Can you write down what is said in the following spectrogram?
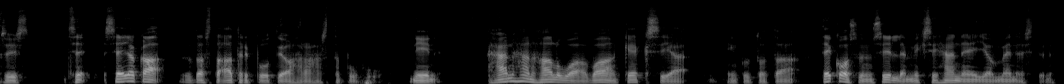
Siis se, se joka tuosta attribuutioharhasta puhuu, niin hän haluaa vaan keksiä niin kuin tota, tekosyn sille, miksi hän ei ole menestynyt.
